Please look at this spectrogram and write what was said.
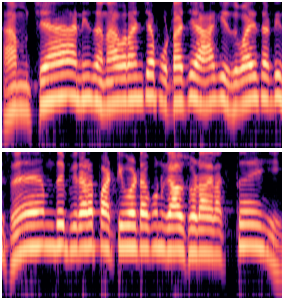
आमच्या आणि जनावरांच्या पोटाची आग इजवायसाठी समद बिराड पाठीवर टाकून गाव सोडावं लागतंय.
